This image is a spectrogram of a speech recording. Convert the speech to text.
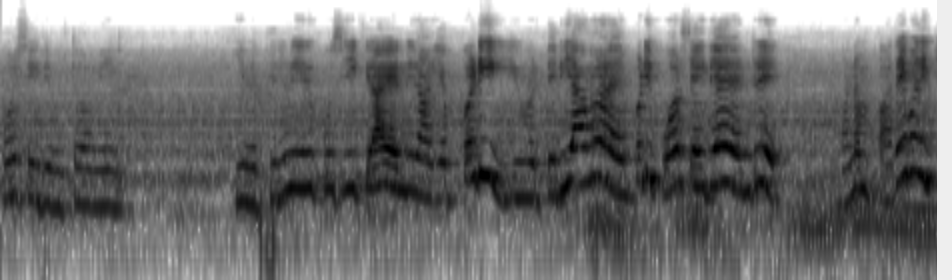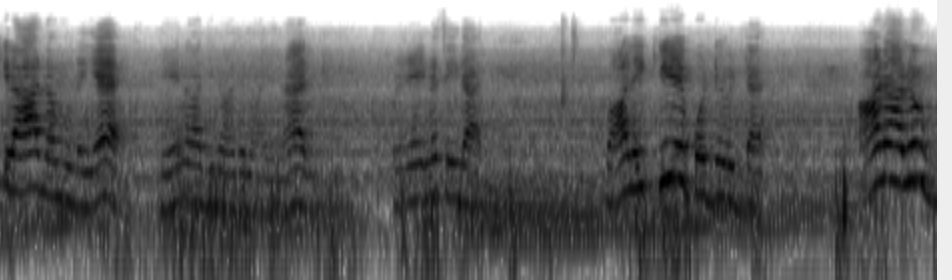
போர் செய்து விட்டோமே. இவர் திருநீர் பூசிக்கிறார் என்று நான் எப்படி இவர் தெரியாமல் நான் எப்படி போர் செய்தேன் என்று மனம் பதைபதிக்கிறார் நம்முடைய ஏனாதிநாத நாயனார் உடனே என்ன செய்தார்? வாளை கீழே போட்டு விட்டார். ஆனாலும்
